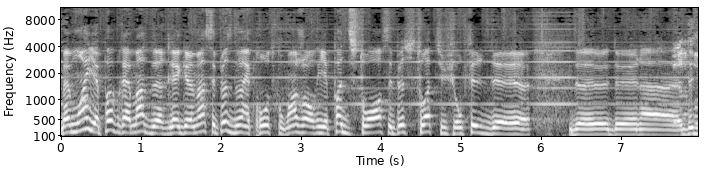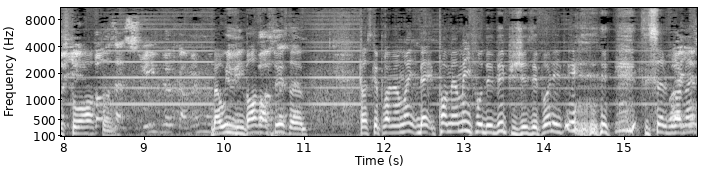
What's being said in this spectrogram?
Mais moi, il n'y a pas vraiment de règlement, c'est plus de l'impro, tu comprends? Genre, il n'y a pas d'histoire, c'est plus toi, tu au fil de, de, de, l'histoire. Il y a une base à suivre, là, quand même. là. Ben oui, une base à- Suisse. euh, parce que premièrement, ben, premièrement, il faut des dés, puis je les ai pas les dés. c'est ça le problème. ouais.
